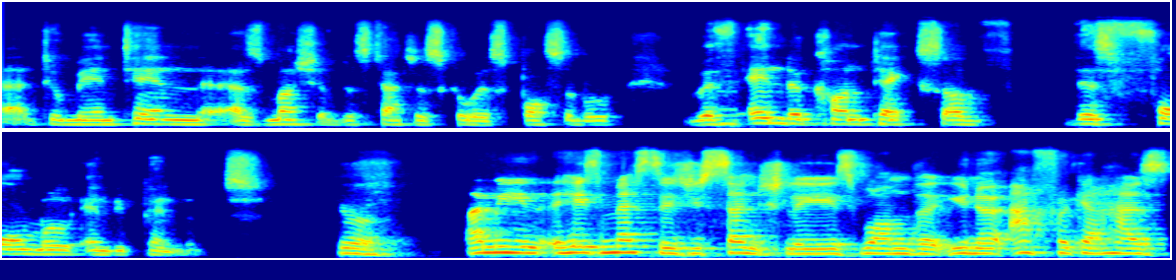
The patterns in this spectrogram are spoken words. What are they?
uh, to maintain as much of the status quo as possible within the context of this formal independence. Sure. I mean, his message essentially is one that, you know, Africa has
